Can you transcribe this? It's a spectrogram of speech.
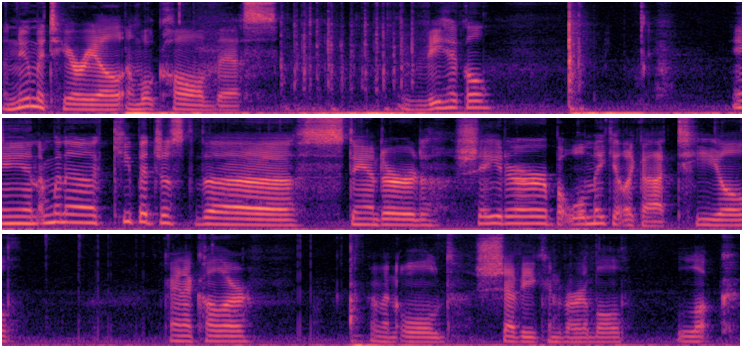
a new material, and we'll call this vehicle. And I'm going to keep it just the standard shader, but we'll make it like a teal kind of color of an old Chevy convertible look.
